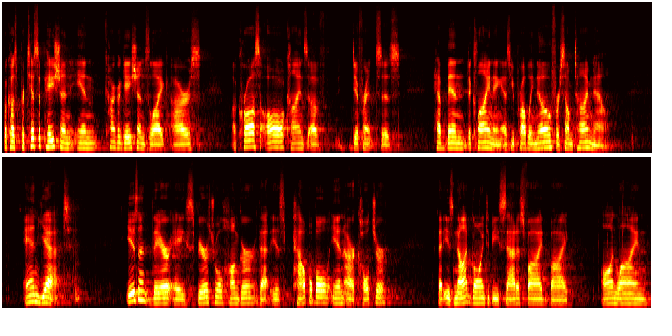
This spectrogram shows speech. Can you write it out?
Because participation in congregations like ours, across all kinds of differences, have been declining, as you probably know, for some time now. And yet, isn't there a spiritual hunger that is palpable in our culture that is not going to be satisfied by online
